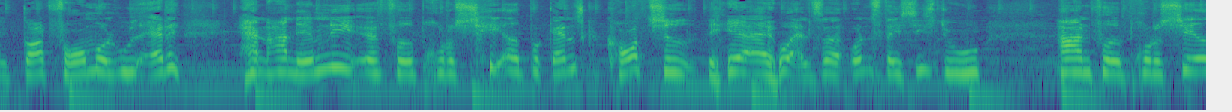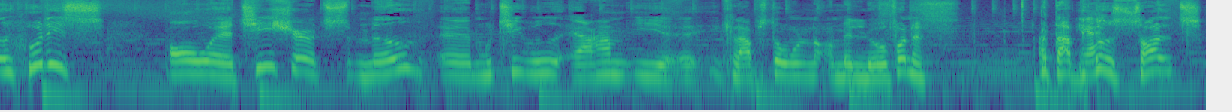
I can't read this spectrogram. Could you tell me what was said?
et godt formål ud af det. Han har nemlig øh, fået produceret på ganske kort tid, det her er jo altså onsdag i sidste uge, har han fået produceret hoodies og øh, t-shirts med øh, motivet er ham i, øh, i klapstolen og med lufferne. Og der er blevet ja. solgt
